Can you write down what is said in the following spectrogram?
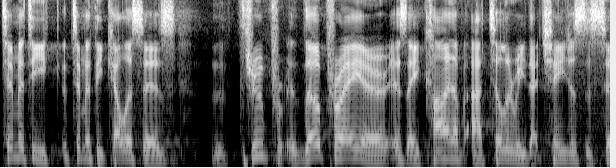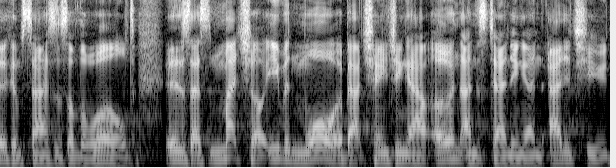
Timothy, Timothy Keller says, through, though prayer is a kind of artillery that changes the circumstances of the world, it is as much or even more about changing our own understanding and attitude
